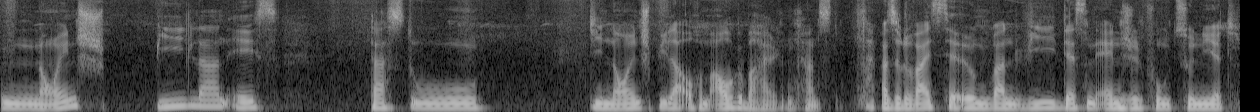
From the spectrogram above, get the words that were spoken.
neuen Spielern ist, dass du die neuen Spieler auch im Auge behalten kannst. Also du weißt ja irgendwann, wie dessen Engine funktioniert.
